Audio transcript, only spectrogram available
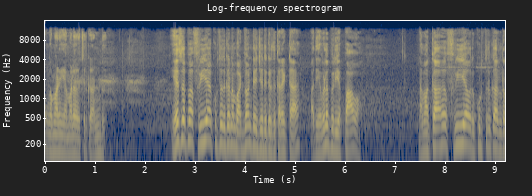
உங்கள் மேலே என் மேலே வச்சுருக்க அன்பு. ஏசப்பா ஃப்ரீயாக கொடுத்ததுக்கு நம்ம அட்வான்டேஜ் எடுக்கிறது கரெக்டாக அது எவ்வளோ பெரிய பாவம். நமக்காக ஃப்ரீயாக அவர் கொடுத்துருக்காருன்ற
